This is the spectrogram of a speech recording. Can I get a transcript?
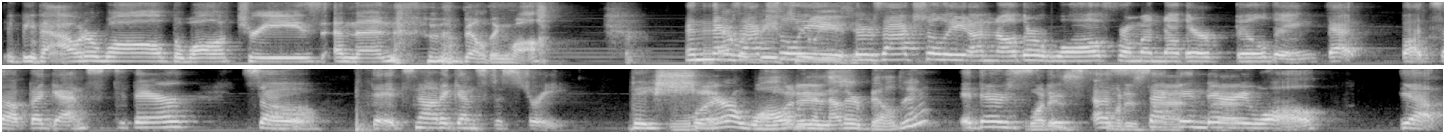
It'd be the outer wall, the wall of trees, and then the building wall. And there's That would be too actually there's actually another wall from another building that butts up against there. So it's not against a street. They share a wall with is- another building. There's What is- a what is that? secondary Uh, wall. Yeah.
